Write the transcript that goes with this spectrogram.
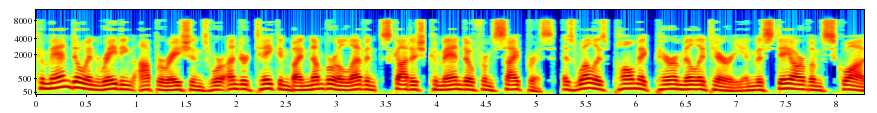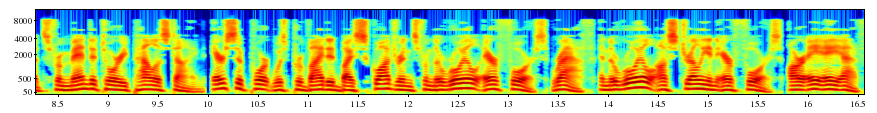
Commando and raiding operations were undertaken by No. 11 Scottish Commando from Cyprus, as well as Palmach paramilitary and Mista'arvim squads from Mandatory Palestine. Air support was provided by squadrons from the Royal Air Force (RAF) and the Royal Australian Air Force (RAAF).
